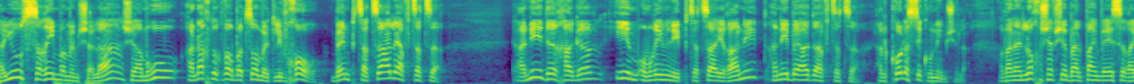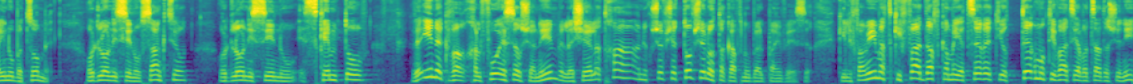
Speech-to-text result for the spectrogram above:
היו שרים בממשלה שאמרו, אנחנו כבר בצומת לבחור בין פצצה להפצצה. אני, דרך אגב, אם אומרים לי פצצה איראנית, אני בעד ההפצצה, על כל הסיכונים שלה. אבל אני לא חושב שב-2010 היינו בצומת. עוד לא ניסינו סנקציות, עוד לא ניסינו הסכם טוב, והנה כבר חלפו עשר שנים, ולשאלתך, אני חושב שטוב שלא תקפנו ב-2010. כי לפעמים התקיפה דווקא מייצרת יותר מוטיבציה בצד השני,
